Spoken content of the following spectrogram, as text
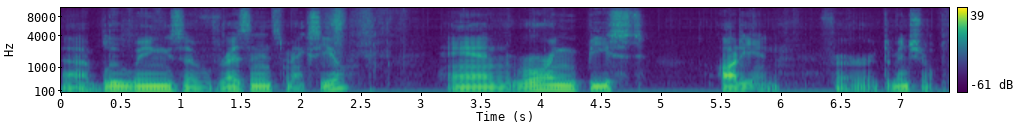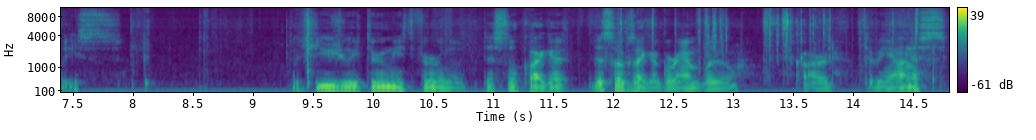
uh, Blue Wings of Resonance Maxio, and Roaring Beast Audion for Dimensional Police, which usually threw me through a loop. This look like a this looks like a Granblue card, to be honest.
